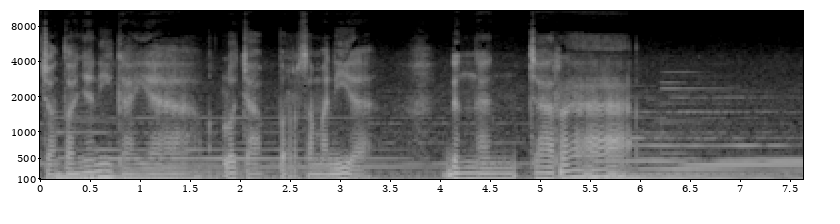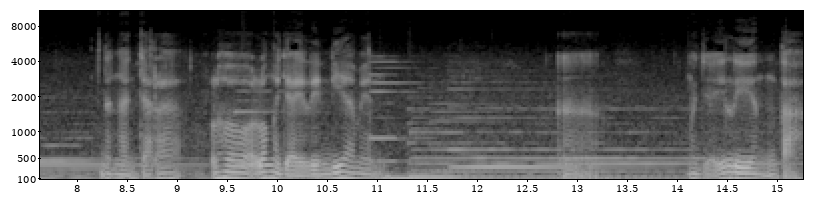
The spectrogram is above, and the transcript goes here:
contohnya nih kayak lo caper sama dia dengan cara dengan cara lo lo ngejailin dia men. Uh, ngejailin entah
